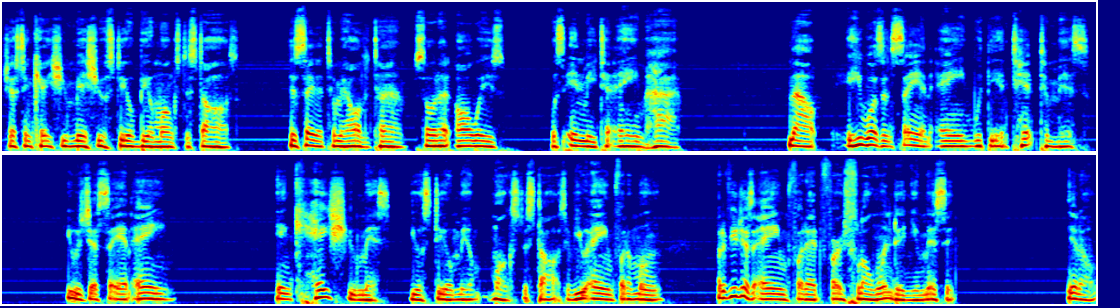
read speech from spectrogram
just in case you miss, you'll still be amongst the stars. Just say that to me all the time. So that always was in me to aim high. Now, he wasn't saying aim with the intent to miss. He was just saying aim in case you miss, you'll still be amongst the stars. If you aim for the moon, but if you just aim for that first floor window and you miss it, you know,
